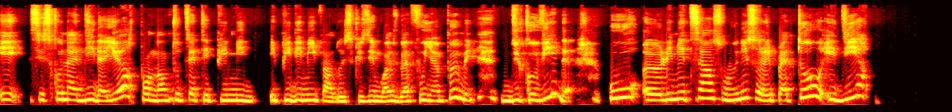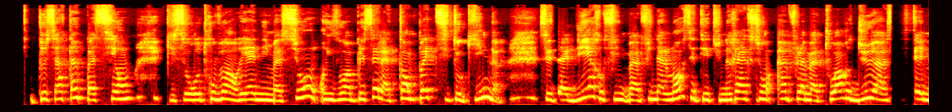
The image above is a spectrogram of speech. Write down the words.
Et c'est ce qu'on a dit d'ailleurs pendant toute cette épidémie, pardon, excusez-moi, je bafouille un peu, mais du Covid, où euh, les médecins sont venus sur les plateaux et dire que certains patients qui se retrouvaient en réanimation, ils ont appelé ça la tempête cytokine, c'est-à-dire bah, finalement c'était une réaction inflammatoire due à un système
